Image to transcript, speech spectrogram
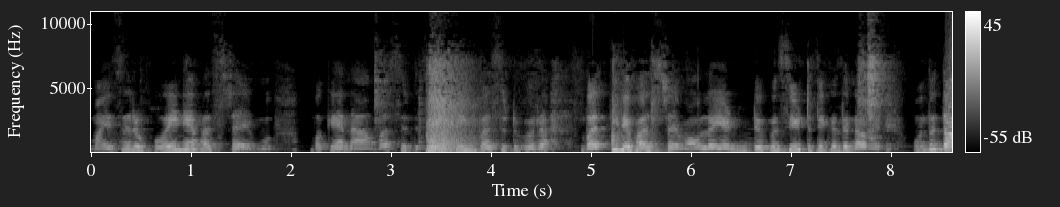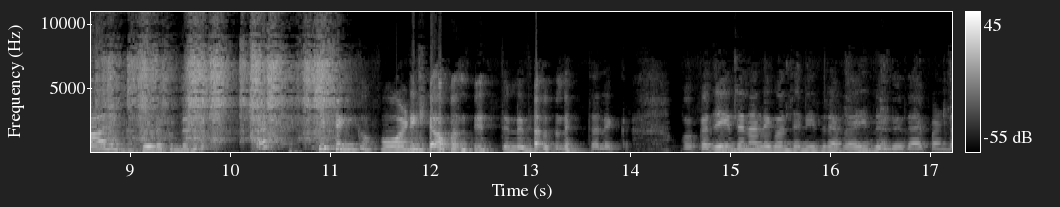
ಮೈಸೂರು ಪೋಯಿನೇ ಫಸ್ಟ್ ಟೈಮ್ ಬೊಕೆ ಬಸ್ ಸೀಟಿಂಗ್ ಬಸ್ ಪೂರ ಬತ್ತಿನೇ ಫಸ್ಟ್ ಟೈಮ್ ಅವಳ ಎಂಡಿಗೂ ಸೀಟ್ ತಿಕ್ಕದು ನಾವೇ. ಒಂದು ದಾಳಿ ದುಡುಕು ದುಡುಕು. ಹೆಂಗ ಪೋಡಿಗೆ ಒಂದು ಇತ್ತುಂಡು ನೆತ್ತ ಲೆಕ್ಕ. ಬೊಕ್ಕ ಜೈದ ನಲೆಗೆ ಅಂತ ನಿದ್ರೆ ಬೈದಳು ದಾಯಪಂಡ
